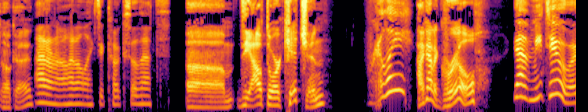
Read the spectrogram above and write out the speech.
Okay. I don't know. I don't like to cook, so that's Um, the outdoor kitchen. really. I got a grill. Yeah, me too.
